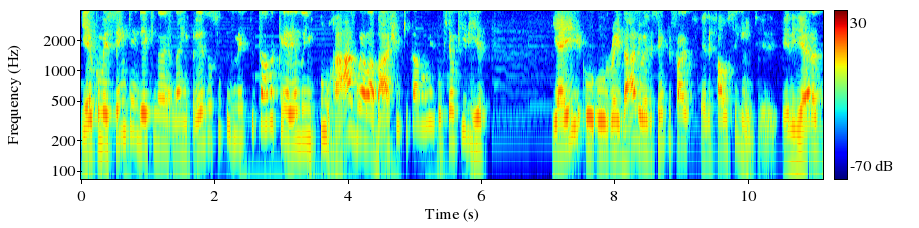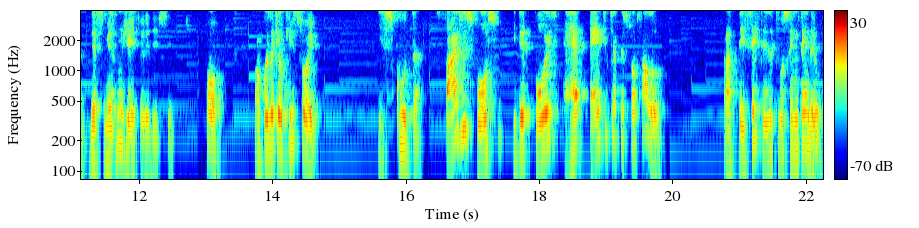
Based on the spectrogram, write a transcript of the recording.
E aí eu comecei a entender que na, na empresa eu simplesmente estava querendo empurrar a goela abaixo que tava, o que eu queria. E aí o, o Ray Dalio, ele sempre fala, ele fala o seguinte, ele, ele era desse mesmo jeito, ele disse, pô, uma coisa que eu fiz foi, escuta, faz o esforço e depois repete o que a pessoa falou, para ter certeza que você entendeu.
